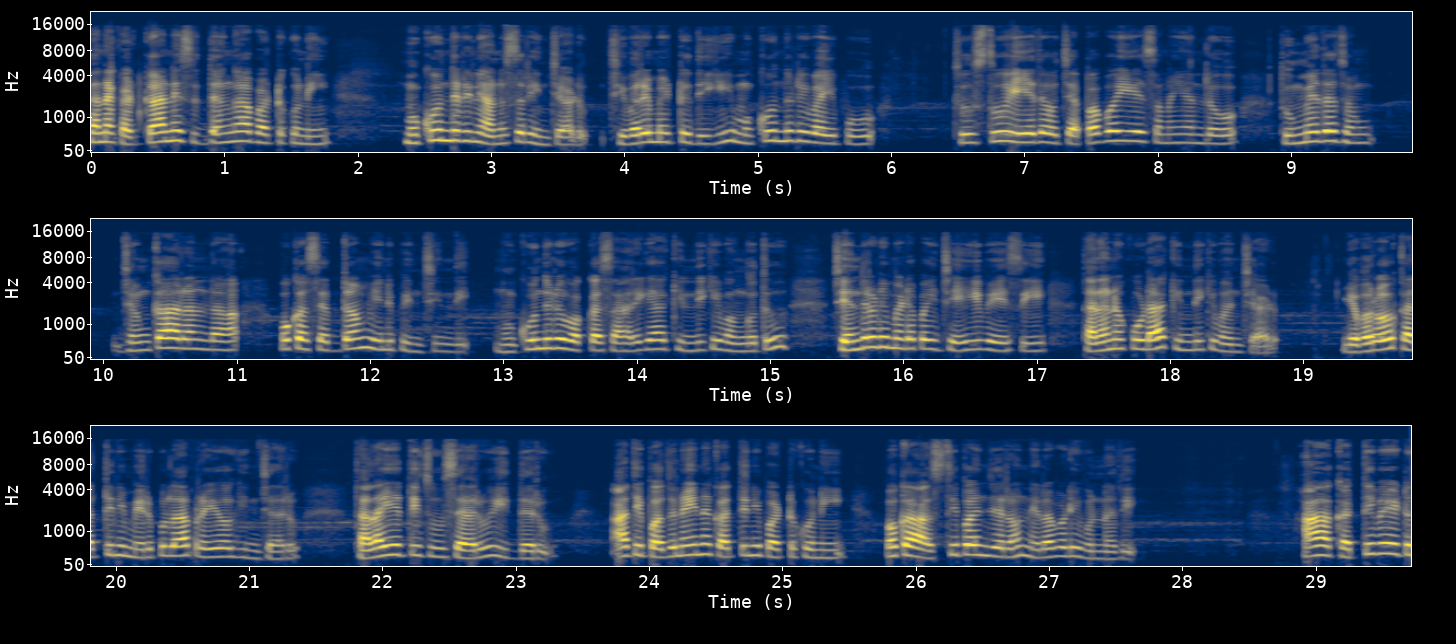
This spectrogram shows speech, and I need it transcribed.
తన ఖడ్గాన్ని సిద్ధంగా పట్టుకుని ముకుందుడిని అనుసరించాడు. చివరి మెట్టు దిగి ముకుందుడి వైపు చూస్తూ ఏదో చెప్పబోయే సమయంలో తుమ్మెద జం జంకారంలా ఒక శబ్దం వినిపించింది. ముకుందుడు ఒక్కసారిగా కిందికి వంగుతూ చంద్రుడి మెడపై చేయి వేసి తనను కూడా కిందికి వంచాడు. ఎవరో కత్తిని మెరుపులా ప్రయోగించారు. తల ఎత్తి చూశారు ఇద్దరు. అతి పదునైన కత్తిని పట్టుకుని ఒక అస్థిపంజరం నిలబడి ఉన్నది. ఆ కత్తివేటు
